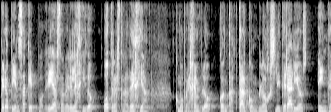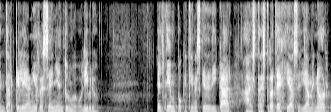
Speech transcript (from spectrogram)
Pero piensa que podrías haber elegido otra estrategia, como por ejemplo contactar con blogs literarios e intentar que lean y reseñen tu nuevo libro el tiempo que tienes que dedicar a esta estrategia sería menor,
